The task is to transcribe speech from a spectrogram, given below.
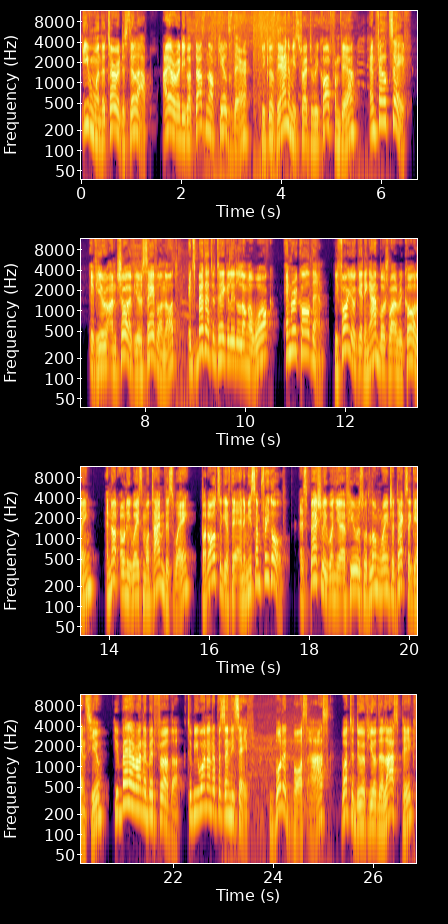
even when the turret is still up. I already got dozens of kills there, because the enemies tried to recall from there and felt safe. If you're unsure if you're safe or not, it's better to take a little longer walk and recall then, before you're getting ambushed while recalling, and not only waste more time this way, but also give the enemy some free gold. Especially when you have heroes with long range attacks against you, you better run a bit further to be 100% safe. Bullet Boss asks what to do if you're the last pick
